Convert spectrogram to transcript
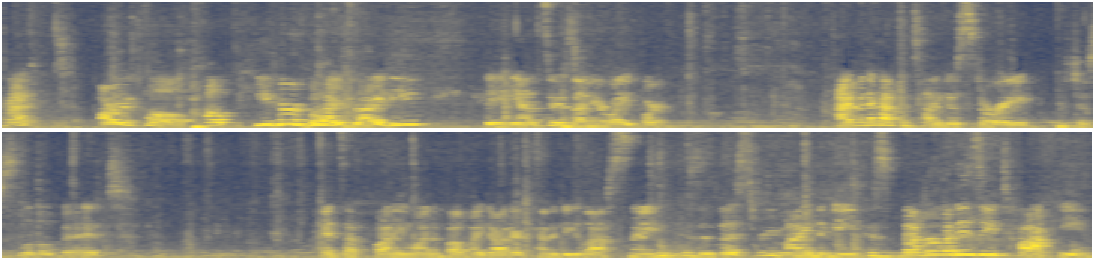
correct article. Help Peter by writing the answers on your whiteboard. I'm gonna have to tell you a story in just a little bit. It's a funny one about my daughter Kennedy last night because this reminded me. Because remember, what is he talking?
